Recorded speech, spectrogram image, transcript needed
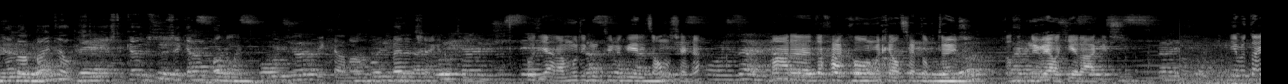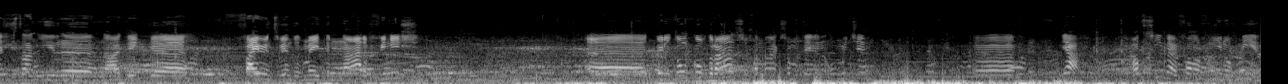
jij laat mij telkens de eerste keuze, dus ik heb het makkelijk. Ik ga nou Bennett zeggen. Goed, ja, dan moet ik natuurlijk weer iets anders zeggen. Maar uh, dan ga ik gewoon mijn geld zetten op Teus. Dat het nu wel een keer raak is. Ja, Matthijs, we staan hier, uh, nou ik denk uh, 25 meter na de finish. het peloton komt eraan, ze gaan maken wat zien wij vanaf hier nog meer?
